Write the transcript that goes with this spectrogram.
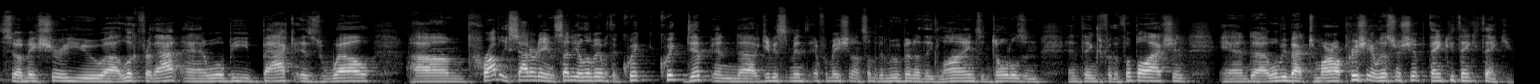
So make sure you uh, look for that and we'll be back as well um, probably Saturday and Sunday a little bit with a quick quick dip and uh, give you some information on some of the movement of the lines and totals and, and things for the football action. And uh, we'll be back tomorrow. Appreciate your listenership. Thank you, thank you, thank you.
